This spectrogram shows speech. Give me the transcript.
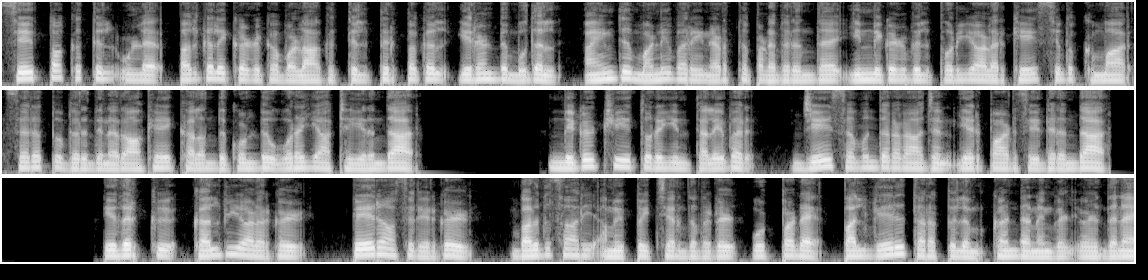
சேப்பாக்கத்தில் உள்ள பல்கலைக்கழக வளாகத்தில் பிற்பகல் இரண்டு முதல் ஐந்து மணி வரை நடத்தப்படவிருந்த இந்நிகழ்வில் பொறியாளர் கே. சிவக்குமார் சிறப்பு விருந்தினராக கலந்து கொண்டு உரையாற்றியிருந்தார். நிகழ்ச்சித் துறையின் தலைவர் ஜே. சவுந்தரராஜன் ஏற்பாடு செய்திருந்தார். இதற்கு கல்வியாளர்கள் பேராசிரியர்கள் வலதுசாரி அமைப்பைச் சேர்ந்தவர்கள் உட்பட பல்வேறு தரப்பிலும் கண்டனங்கள் எழுந்தன.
